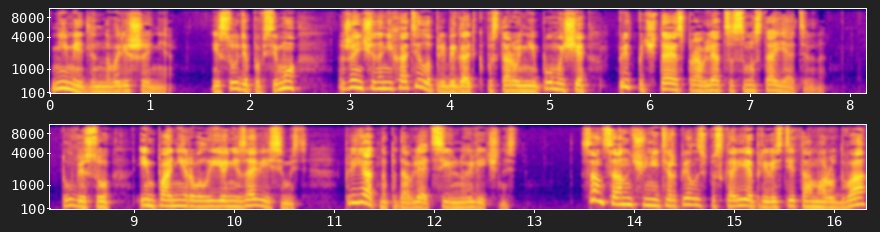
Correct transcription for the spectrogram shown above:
немедленного решения. И, судя по всему, Женщина не хотела прибегать к посторонней помощи, предпочитая справляться самостоятельно. Тубису импонировала ее независимость. Приятно подавлять сильную личность. Сан Санычу не терпелось поскорее привести Тамару-2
